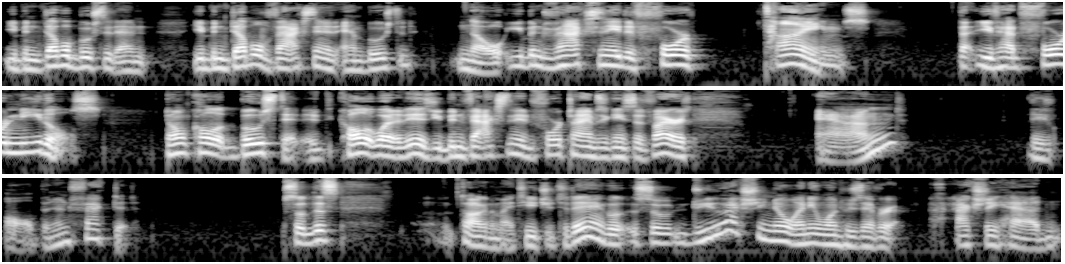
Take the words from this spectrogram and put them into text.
you've been double boosted and you've been double vaccinated and boosted. No, you've been vaccinated four times. That you've had four needles. Don't call it boosted. call it what it is. You've been vaccinated four times against this virus, and they've all been infected. So this, I'm talking to my teacher today, I go, so do you actually know anyone who's ever actually had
